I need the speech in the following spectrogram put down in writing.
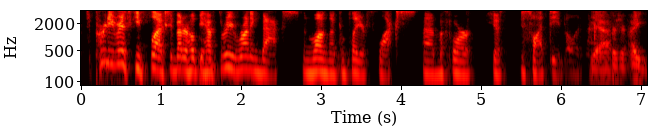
it's a pretty risky flex. You better hope you have three running backs and one of them can play your flex uh, before you, just, you slot Deebo in there. Yeah, For sure. I,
